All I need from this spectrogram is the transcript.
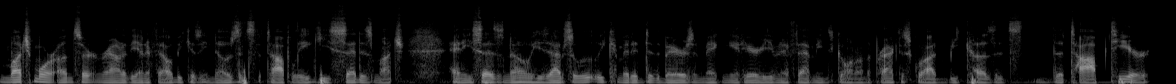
much more uncertain route of the NFL because he knows it's the top league. He said as much, and he says no. He's absolutely committed to the Bears and making it here, even if that means going on the practice squad because it's the top tier,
